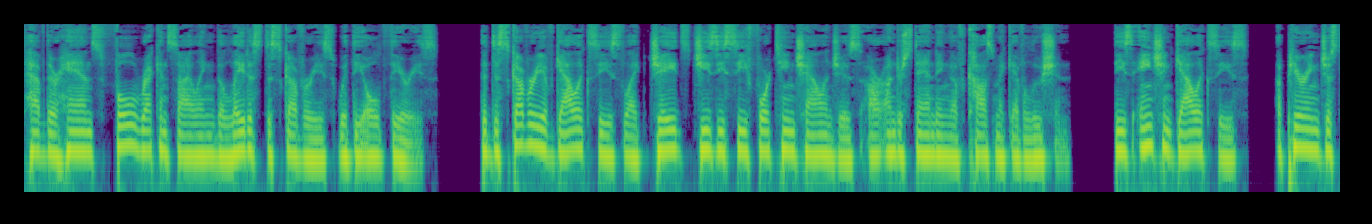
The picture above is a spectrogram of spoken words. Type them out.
have their hands full reconciling the latest discoveries with the old theories. The discovery of galaxies like JADES GZC-14 challenges our understanding of cosmic evolution. These ancient galaxies, appearing just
